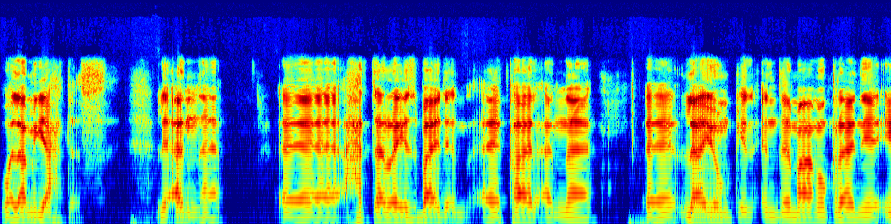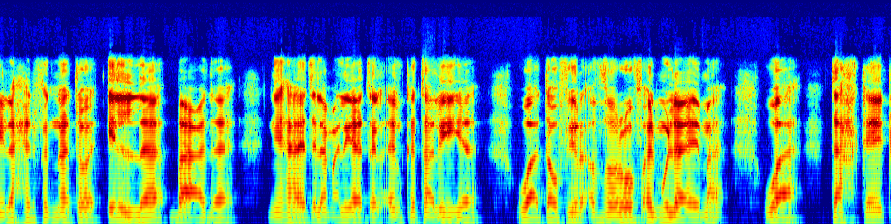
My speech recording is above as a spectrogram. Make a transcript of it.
ولم يحدث لأن حتى الرئيس بايدن قال أن لا يمكن انضمام أوكرانيا إلى حلف الناتو إلا بعد نهاية العمليات القتالية وتوفير الظروف الملائمة وتحقيق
